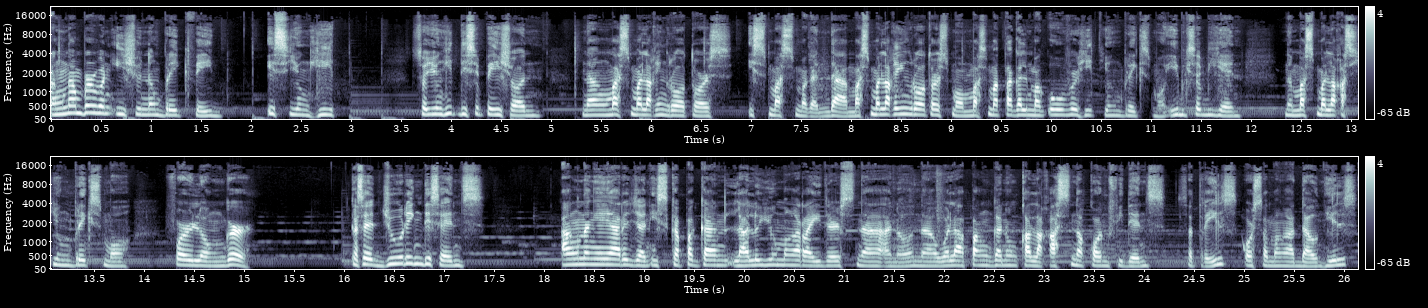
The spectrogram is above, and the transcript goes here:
ang number one issue ng brake fade is yung heat. So yung heat dissipation ng mas malaking rotors is mas maganda. Mas malaking rotors mo, mas matagal mag-overheat yung brakes mo. Ibig sabihin na mas malakas yung brakes mo for longer. Kasi during descents, ang nangyayari diyan is kapag ka, lalo yung mga riders na ano na wala pang ganong kalakas na confidence sa trails or sa mga downhills,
